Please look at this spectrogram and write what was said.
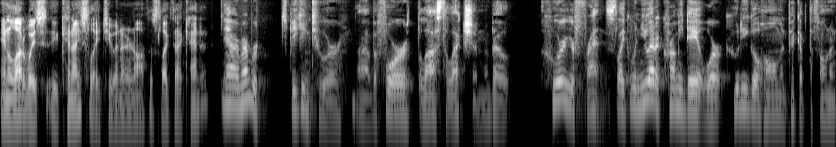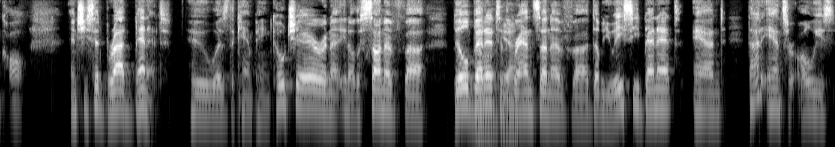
In a lot of ways, it can isolate you in an office like that, can't it? Yeah, I remember speaking to her uh, before the last election about who are your friends? Like when you had a crummy day at work, who do you go home and pick up the phone and call? And she said Brad Bennett, who was the campaign co-chair and uh, you know the son of uh, Bill Bennett oh, yeah. and the grandson of uh, W.A.C. Bennett. And that answer always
